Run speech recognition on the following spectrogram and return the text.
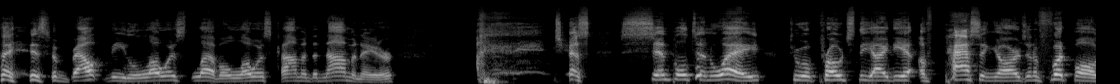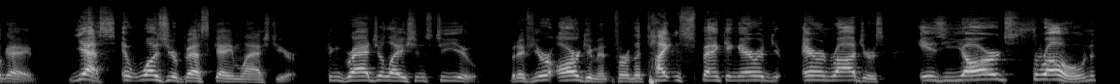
is about the lowest level, lowest common denominator, just simpleton way to approach the idea of passing yards in a football game. Yes, it was your best game last year. Congratulations to you. But if your argument for the Titans spanking Aaron, Aaron Rodgers is yards thrown,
